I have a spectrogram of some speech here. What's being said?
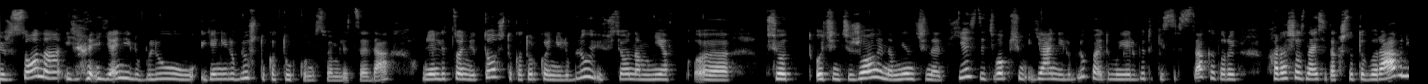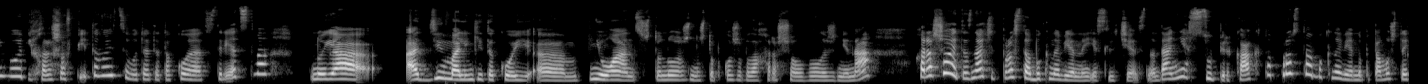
персона, я, я не люблю, я не люблю штукатурку на своем лице, да, у меня лицо не то, штукатурку я не люблю, и все на мне, э, все очень тяжелое, на мне начинает ездить, в общем, я не люблю, поэтому я люблю такие средства, которые хорошо, знаете, так что-то выравнивают и хорошо впитываются, вот это такое средство, но я один маленький такой э, нюанс, что нужно, чтобы кожа была хорошо увлажнена, Хорошо, это значит просто обыкновенно, если честно, да, не супер как-то, просто обыкновенно, потому что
